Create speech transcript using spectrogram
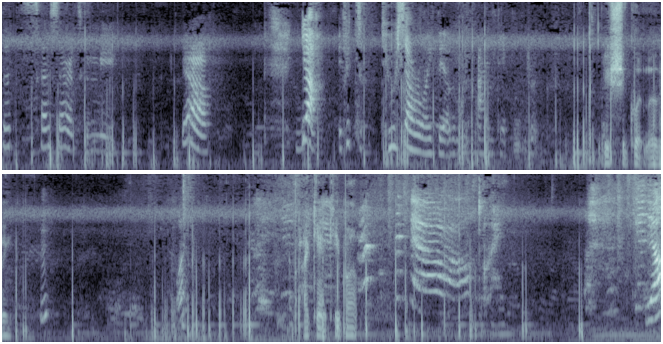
that's how sour it's gonna be. Yeah. Yeah, if it's too sour like the other one, I'm taking a drink. You should quit moving. What? I can't keep up. Yep.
